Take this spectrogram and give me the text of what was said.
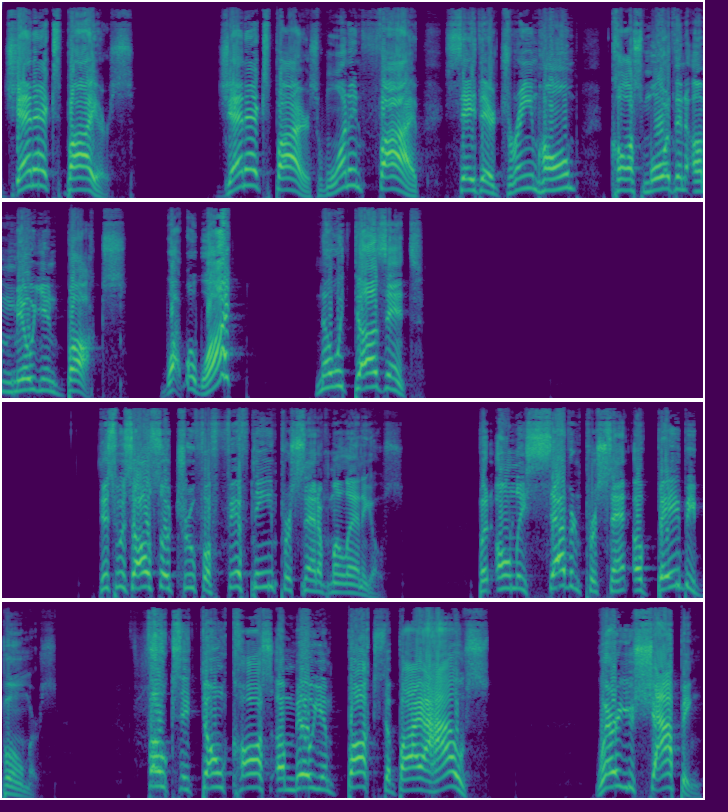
Gen X buyers, Gen X buyers, one in five say their dream home costs more than a million bucks. What? What? No, it doesn't. This was also true for 15% of millennials, but only 7% of baby boomers. Folks, it don't cost a million bucks to buy a house. Where are you shopping?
